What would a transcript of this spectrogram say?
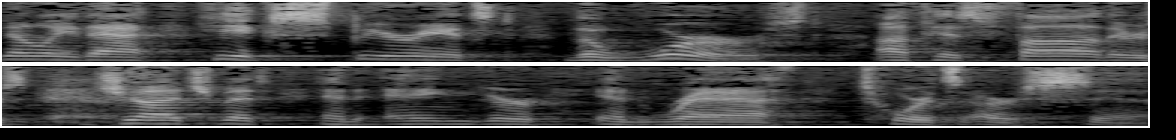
Not only that, he experienced the worst of his father's judgment and anger and wrath towards our sin.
